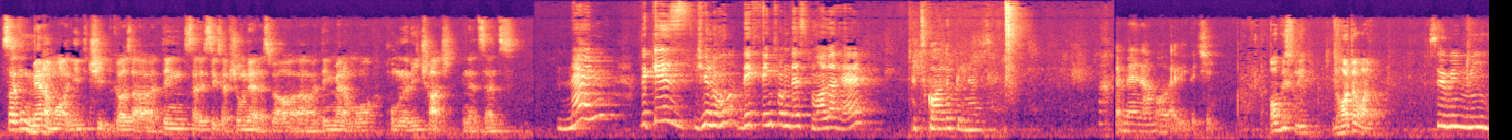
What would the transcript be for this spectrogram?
So I think men are more likely to cheat because uh, I think statistics have shown that as well. Uh, I think men are more hormonally charged in that sense. Men? Because, you know, they think from their smaller head. It's called a penis. Men are more likely to cheat. Obviously, the hotter one. Assuming me.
